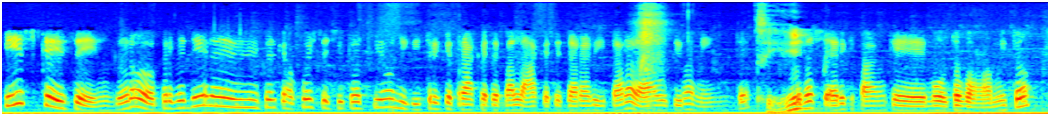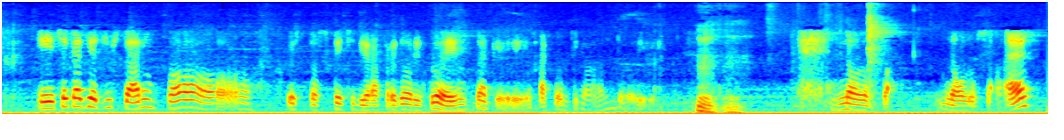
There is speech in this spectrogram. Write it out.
pesca e zenzero per vedere perché ho queste situazioni di triche tracchete ballacchete tararì tararà ultimamente sì. una serie che fa anche molto vomito e cercare di aggiustare un po' questa specie di raffreddore influenza che sta continuando e... mm-hmm. Non lo so non lo so eh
